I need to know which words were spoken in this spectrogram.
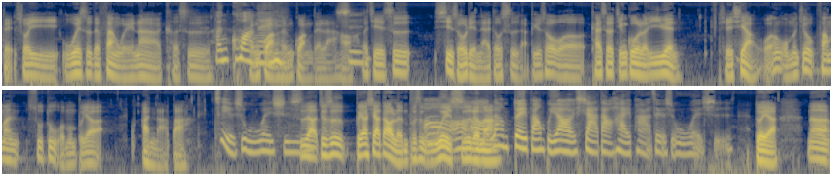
对，所以无畏师的范围那可是很广哎，很广很广的啦，哈是，而且是信手拈来都是的。比如说我开车经过了医院、学校，我我们就放慢速度，我们不要按喇叭。这也是无畏师，是啊，就是不要吓到人，不是哦，无畏师了吗？哦哦让对方不要吓到害怕，这个是无畏师，对呀、那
